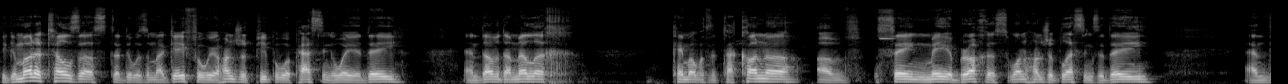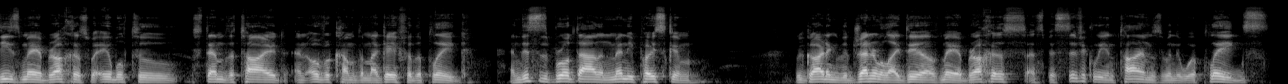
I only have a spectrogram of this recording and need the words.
The Gemara tells us that there was a Magefa where 100 people were passing away a day, and David HaMelech came up with the takana of saying Meya Brachas, 100 blessings a day, and these Meya Brachas were able to stem the tide and overcome the Magefa, the plague. And this is brought down in many poskim regarding the general idea of Meya Brachas, and specifically in times when there were plagues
